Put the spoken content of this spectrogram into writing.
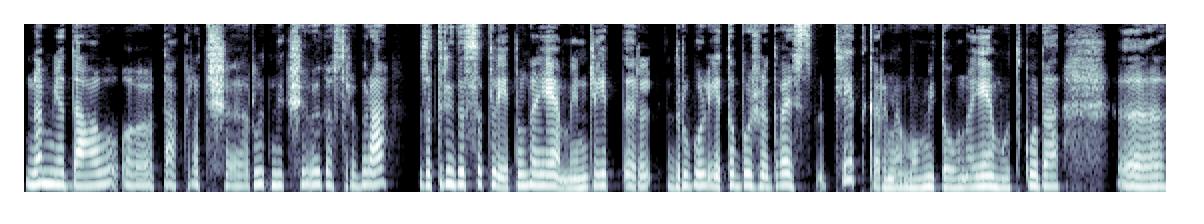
nam je dal uh, takrat še rudnik živega srebra za 30 let v najem. In let, drugo leto bo že 20 let, kar imamo mi to v najemu. Tako da uh,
